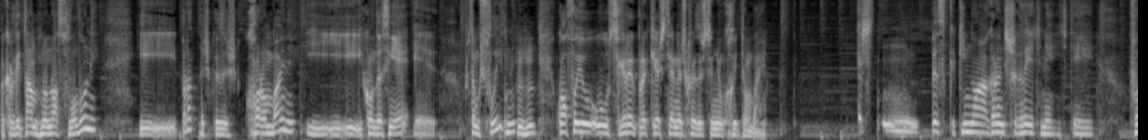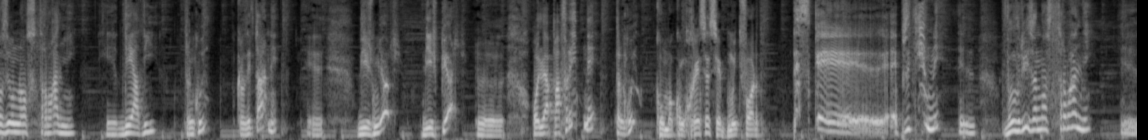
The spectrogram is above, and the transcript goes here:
acreditámos no nosso valor né? e pronto, as coisas correram bem né? e, e, e quando assim é, é, estamos felizes. Né? Uhum. Qual foi o, o segredo para que este ano as coisas tenham corrido tão bem? Penso que aqui não há grandes segredos, né? Isto é fazer o nosso trabalho, né? É dia a dia, tranquilo, acreditar, né? É, dias melhores, dias piores, uh, olhar para a frente, né? Tranquilo. Com uma concorrência sempre muito forte. Penso que é, é positivo, né? É, valoriza o nosso trabalho, né? É,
